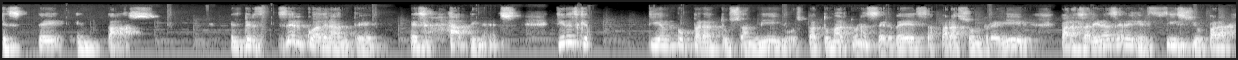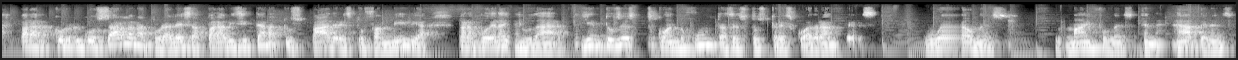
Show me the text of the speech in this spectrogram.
esté en paz. El tercer cuadrante es happiness. Tienes que tiempo para tus amigos, para tomarte una cerveza, para sonreír, para salir a hacer ejercicio, para, para gozar la naturaleza, para visitar a tus padres, tu familia, para poder ayudar. Y entonces cuando juntas estos tres cuadrantes, wellness, mindfulness and happiness,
